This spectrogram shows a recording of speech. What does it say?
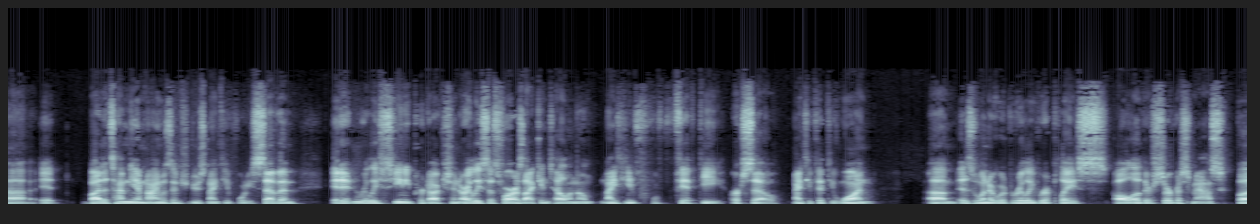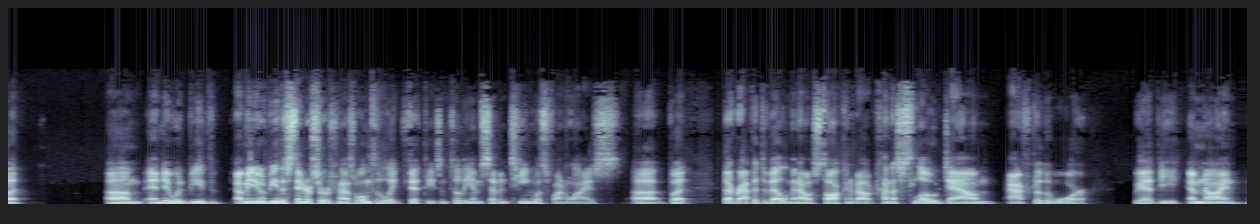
Uh, it by the time the M9 was introduced in 1947, it didn't really see any production, or at least as far as I can tell, in 1950 or so, 1951 um, is when it would really replace all other service masks. But um, and it would be, the, I mean, it would be the standard service mask well into the late 50s until the M17 was finalized. Uh, but that rapid development I was talking about kind of slowed down after the war. We had the M9.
